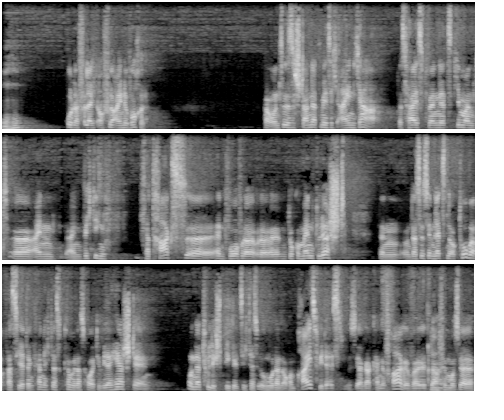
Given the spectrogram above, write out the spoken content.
Mhm. Oder vielleicht auch für eine Woche. Bei uns ist es standardmäßig ein Jahr. Das heißt, wenn jetzt jemand äh, einen, einen wichtigen Vertragsentwurf oder, oder ein Dokument löscht, dann, und das ist im letzten Oktober passiert, dann kann ich das, können wir das heute wieder herstellen. Und natürlich spiegelt sich das irgendwo dann auch im Preis wieder. Ist, ist ja gar keine Frage, weil Klar. dafür muss ja,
